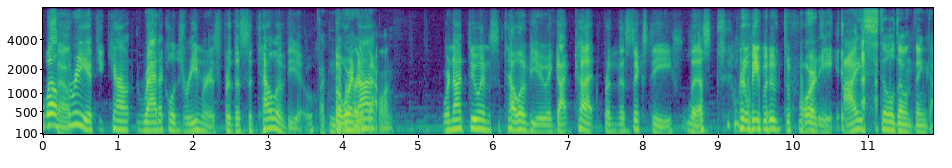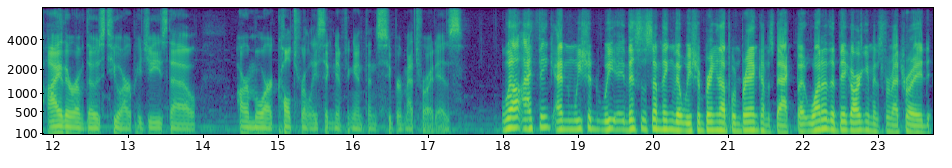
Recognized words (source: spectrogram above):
Well, So- three if you count Radical Dreamers for the Satellaview. I've But we're not that one. we're not doing Satellaview. It got cut from the 60 list when we moved to 40. I still don't think either of those two RPGs, though, are more culturally significant than Super Metroid is. Well, I think, and we should we this is something that we should bring up when Bran comes back. But one of the big arguments for Metroid,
